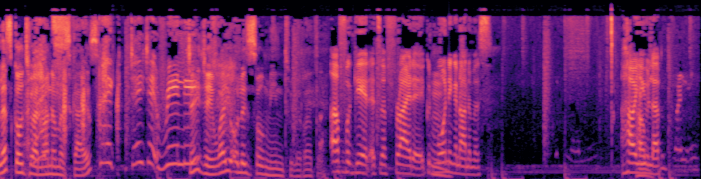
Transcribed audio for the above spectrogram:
Let's go to Anonymous, guys. Like, JJ, really? JJ, why are you always so mean to Lerato? I forget. It's a Friday. Good morning, Anonymous. How are How- you, love? morning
